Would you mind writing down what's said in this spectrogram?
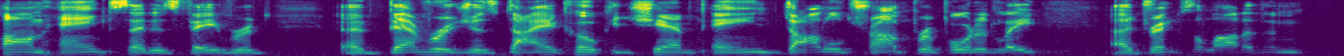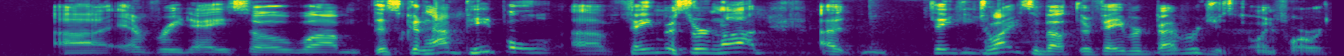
Tom Hanks said his favorite uh, beverages, Diet Coke and champagne. Donald Trump reportedly uh, drinks a lot of them uh, every day. So um, this could have people, uh, famous or not, uh, thinking twice about their favorite beverages going forward.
